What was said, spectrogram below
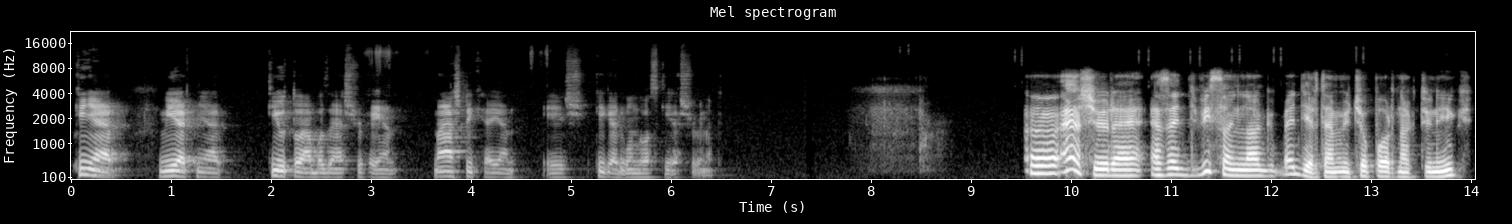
Ki nyer, miért nyer, ki jut tovább az első helyen, második helyen, és kiket gondolsz kiesőnek? Ö, elsőre ez egy viszonylag egyértelmű csoportnak tűnik,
